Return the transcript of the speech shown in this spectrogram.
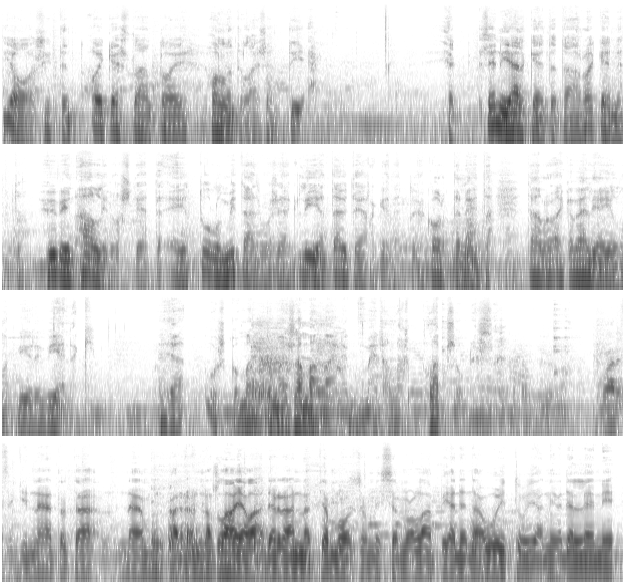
joo, sitten oikeastaan toi hollantilaisen tie. Ja sen jälkeen tätä on rakennettu hyvin hallitusti, että ei ole tullut mitään semmoisia liian täyteen rakennettuja kortteleita. Täällä on aika väliä ilmapiiri vieläkin. Ja uskomattoman samanlainen kuin meidän lapsuudessa. Varsinkin nämä, tota, nämä munkarannat, Laajalahden rannat ja muut, missä me ollaan pienenä uitu ja niin edelleen, niin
